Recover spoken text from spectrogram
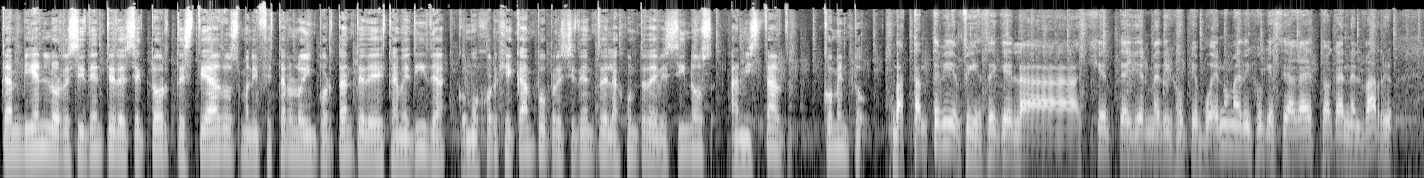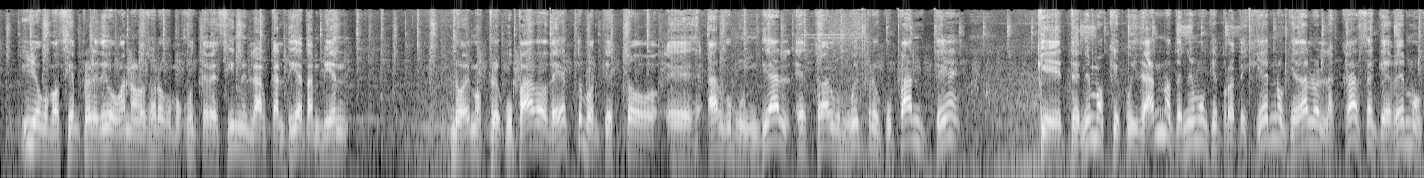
También los residentes del sector testeados manifestaron lo importante de esta medida, como Jorge Campo, presidente de la Junta de Vecinos Amistad, comentó. Bastante bien, fíjese que la gente ayer me dijo que bueno, me dijo que se haga esto acá en el barrio. Y yo como siempre le digo, bueno, nosotros como Junta de Vecinos y la alcaldía también nos hemos preocupado de esto porque esto es algo mundial, esto es algo muy preocupante que tenemos que cuidarnos, tenemos que protegernos, quedarlo en las casas, que vemos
